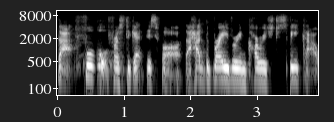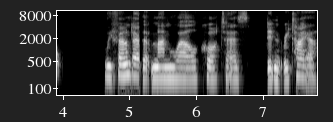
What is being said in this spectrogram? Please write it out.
that fought for us to get this far, that had the bravery and courage to speak out. We found out that Manuel Cortes didn't retire.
